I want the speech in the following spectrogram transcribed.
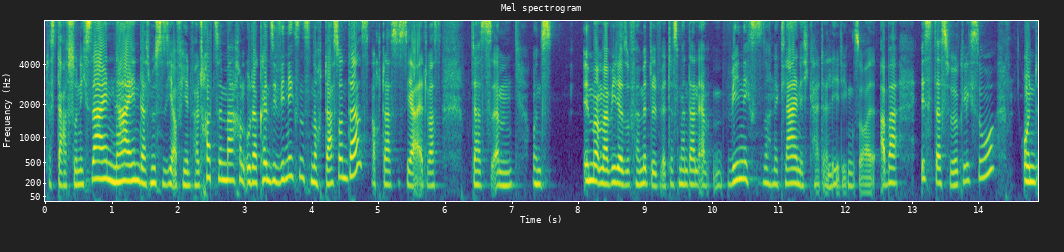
das darf so nicht sein, nein, das müssen Sie auf jeden Fall trotzdem machen. Oder können Sie wenigstens noch das und das? Auch das ist ja etwas, das ähm, uns immer mal wieder so vermittelt wird, dass man dann wenigstens noch eine Kleinigkeit erledigen soll. Aber ist das wirklich so? Und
